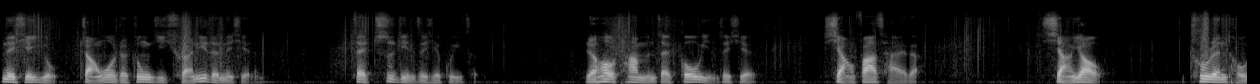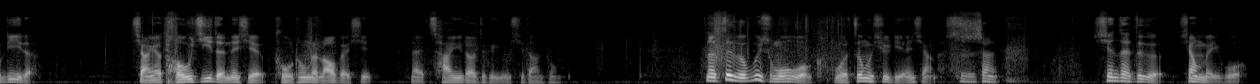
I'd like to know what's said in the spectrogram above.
那些有掌握着终极权力的那些人，在制定这些规则，然后他们在勾引这些想发财的、想要出人头地的、想要投机的那些普通的老百姓，来参与到这个游戏当中。那这个为什么我我这么去联想呢？事实上，现在这个像美国，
